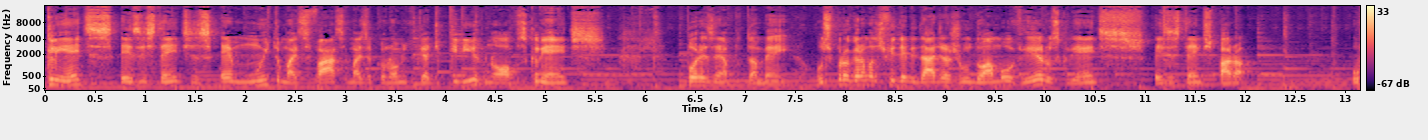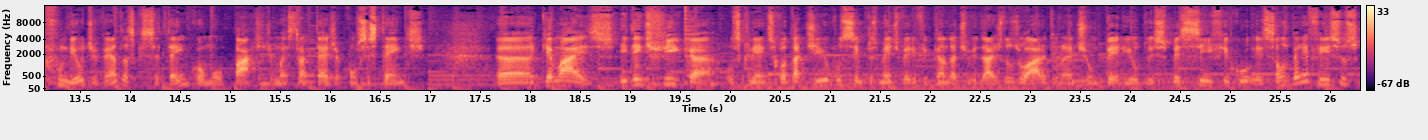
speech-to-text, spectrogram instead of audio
clientes existentes é muito mais fácil e mais econômico que adquirir novos clientes. Por exemplo, também, os programas de fidelidade ajudam a mover os clientes existentes para o funil de vendas que você tem como parte de uma estratégia consistente. Uh, que mais? Identifica os clientes rotativos, simplesmente verificando a atividade do usuário durante um período específico. Esses são os benefícios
